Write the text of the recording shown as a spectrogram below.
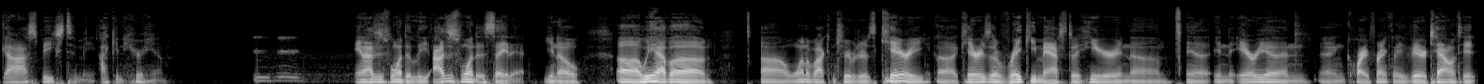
God speaks to me. I can hear him. Mm-hmm. And I just wanted to leave. I just wanted to say that. You know, uh, we have a uh, one of our contributors, Carrie. Uh, Carrie's a Reiki master here in um, uh, in the area, and and quite frankly, very talented.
